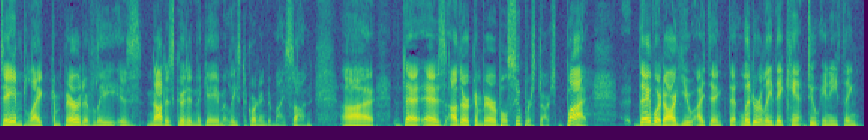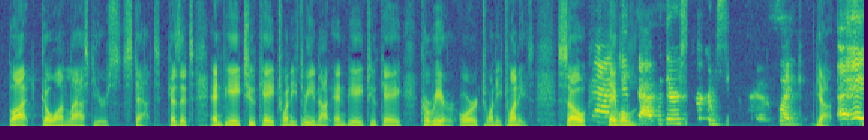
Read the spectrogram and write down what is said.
Dame, like comparatively, is not as good in the game, at least according to my son, uh, that, as other comparable superstars. But they would argue, I think, that literally they can't do anything but go on last year's stats because it's NBA 2K23, not NBA 2K Career or 2020s. So yeah, they will. That, but there are circumstances like yeah, I,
